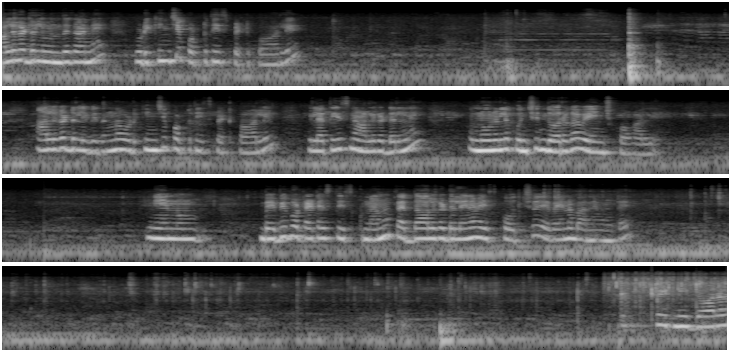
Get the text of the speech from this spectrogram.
ఆలుగడ్డలు ముందుగానే ఉడికించి పొట్టు తీసి పెట్టుకోవాలి. ఆలుగడ్డలు ఈ విధంగా ఉడికించి పొట్టు తీసి పెట్టుకోవాలి. ఇలా తీసిన ఆలుగడ్డల్ని నూనెలో కొంచెం దూరగా వేయించుకోవాలి. నేను బేబీ పొటాటోస్ తీసుకున్నాను. పెద్ద ఆలుగడ్డలైనా వేసుకోవచ్చు. ఏవైనా బాగానే ఉంటాయి. వీటిని ద్వారా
